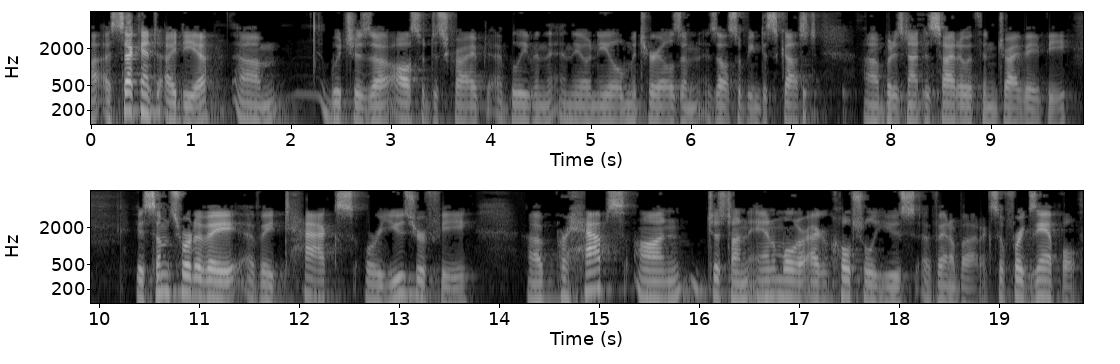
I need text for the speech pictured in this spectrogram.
Uh, a second idea, um, which is uh, also described, I believe, in the, in the O'Neill materials and is also being discussed, uh, but is not decided within Drive AB is some sort of a, of a tax or user fee, uh, perhaps on, just on animal or agricultural use of antibiotics. So for example,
